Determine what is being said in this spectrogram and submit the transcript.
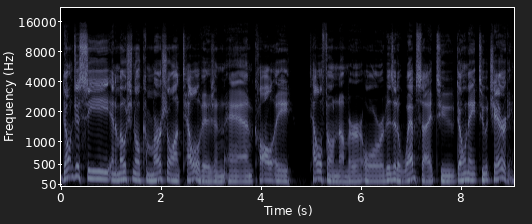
Don't just see an emotional commercial on television and call a telephone number or visit a website to donate to a charity.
